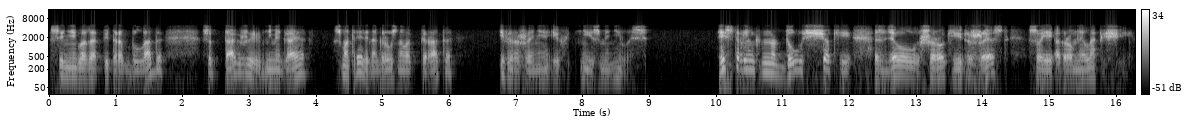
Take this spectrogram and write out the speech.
синие глаза Питера Блада все так же, не мигая, смотрели на грузного пирата, и выражение их не изменилось. Истерлинг надул щеки, сделал широкий жест своей огромной лапищей.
